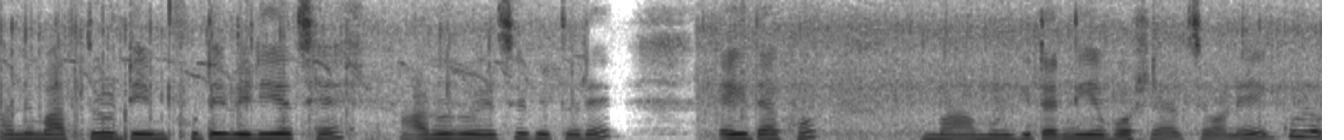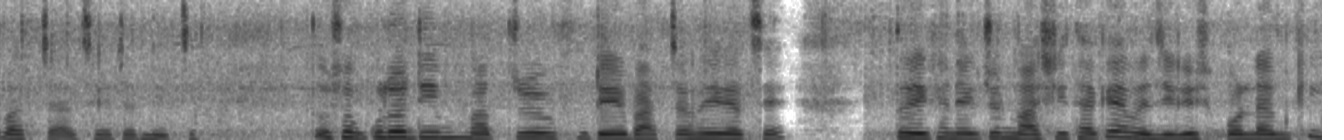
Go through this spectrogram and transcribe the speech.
মানে মাত্র ডিম ফুটে বেরিয়েছে, আরও রয়েছে ভিতরে। এই দেখো, মা মুরগিটা নিয়ে বসে আছে, অনেকগুলো বাচ্চা আছে এটার নিচে। তো সবগুলো ডিম মাত্র ফুটে বাচ্চা হয়ে গেছে। তো এখানে একজন মাসি থাকে, আমি জিজ্ঞেস করলাম, কি,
